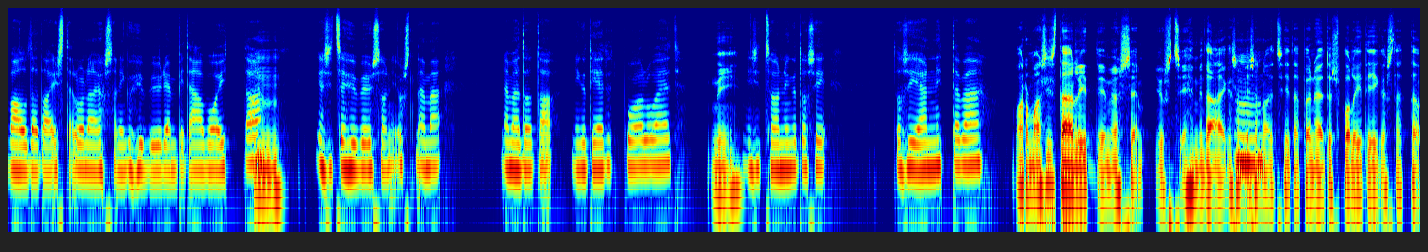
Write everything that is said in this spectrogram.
valtataisteluna, jossa niin kuin hyvyyden pitää voittaa. Mm. Ja sitten se hyvyys on just nämä, nämä tota, niinku tietyt puolueet. Niin. Niin sitten se on niinku tosi, tosi jännittävää. Varmaan siis tämä liittyy myös se, just siihen, mitä aikaisemmin Mm. sanoit siitä pönötyspolitiikasta, että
